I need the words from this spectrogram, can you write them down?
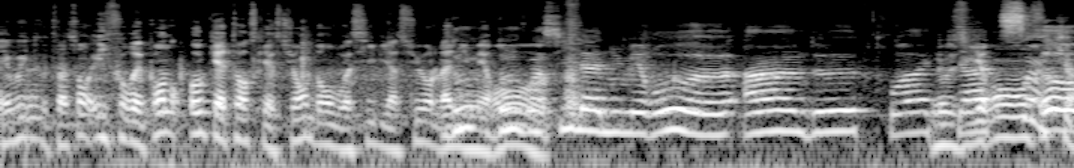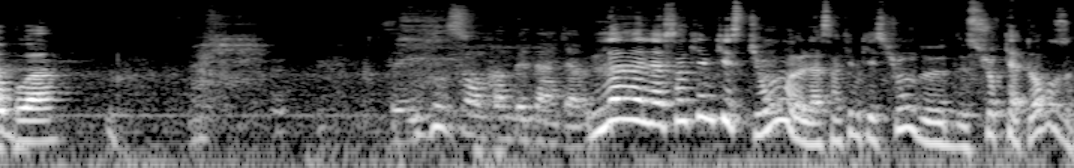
Et oui, de toute façon, il faut répondre aux 14 questions, dont voici bien sûr la donc, numéro. donc voici la numéro euh, 1, 2, 3, Nous 4, irons 5. au bois. Ils sont en train de péter un câble. La, la cinquième question, euh, la cinquième question de, de- sur 14,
